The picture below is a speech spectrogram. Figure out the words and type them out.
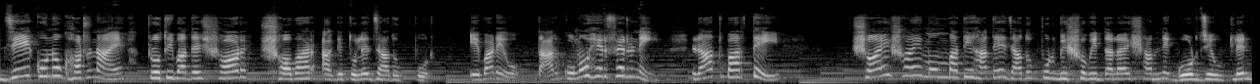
যে কোনো ঘটনায় প্রতিবাদের স্বর সবার আগে তোলে যাদবপুর। এবারেও তার কোনো হেরফের নেই। রাত বাড়তেই শয়ে শয়ে মোমবাতি হাতে যাদবপুর বিশ্ববিদ্যালয়ের সামনে গর্জে উঠলেন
